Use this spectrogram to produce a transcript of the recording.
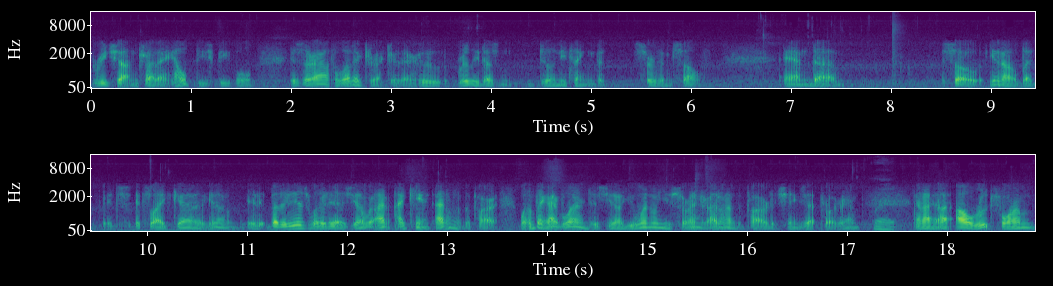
reach out and try to help these people is their athletic director there, who really doesn't do anything but serve himself. And uh, so you know, but it's it's like uh, you know, it, but it is what it is. You know, I, I can't, I don't have the power. One thing I've learned is you know, you win when you surrender. I don't have the power to change that program, right. and I, I'll root for him.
